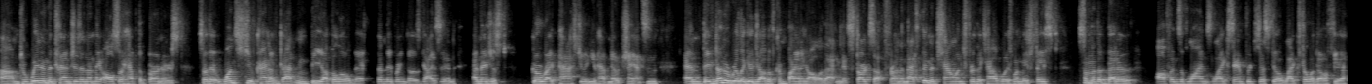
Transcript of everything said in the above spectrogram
um, to win in the trenches, and then they also have the burners. So that once you've kind of gotten beat up a little bit, then they bring those guys in, and they just go right past you and you have no chance. And and they've done a really good job of combining all of that. And it starts up front, and that's been a challenge for the Cowboys when they faced some of the better offensive lines like San Francisco, like Philadelphia.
